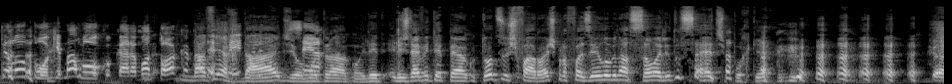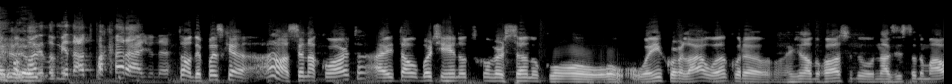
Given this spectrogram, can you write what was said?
pelo bug maluco, cara. A motoca Na com defeito, verdade, ele- ô certo. Dragon, eles devem ter pego todos os faróis pra fazer a iluminação ali do set, porque. Ficou mal iluminado pra caralho, né? Então, depois que a, ah, a cena corta, aí tá o Burt Reynolds conversando com o, o Anchor lá, o âncora, o Reginaldo Rossi, do Nazista do Mal,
